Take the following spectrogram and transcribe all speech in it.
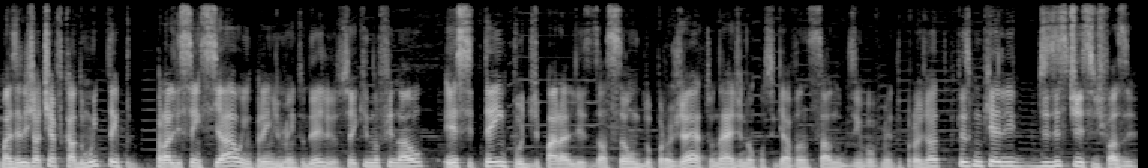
mas ele já tinha ficado muito tempo para licenciar o empreendimento uhum. dele. Eu sei que no final, esse tempo de paralisação do projeto, né, de não conseguir avançar no desenvolvimento do projeto, fez com que ele desistisse de fazer.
